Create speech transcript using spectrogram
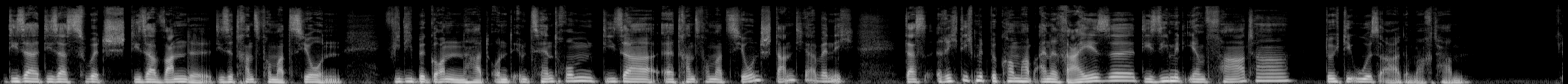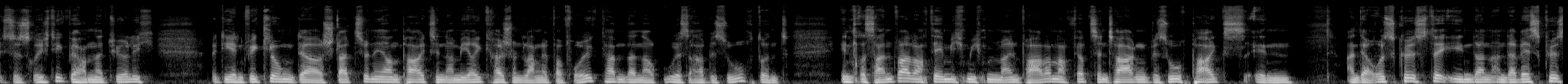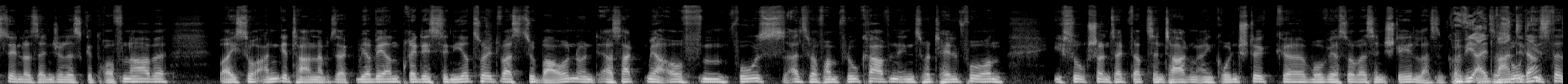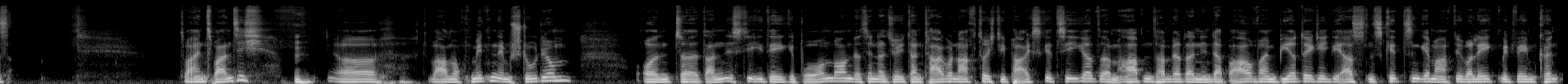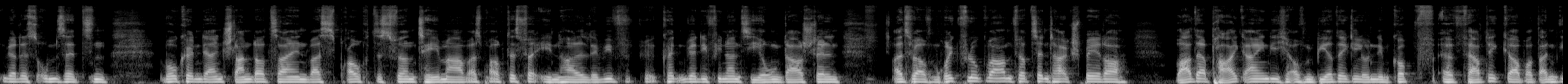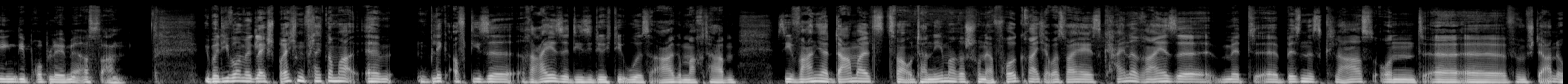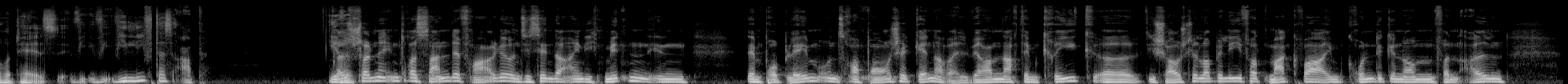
dieser dieser Switch, dieser Wandel, diese Transformation wie die begonnen hat. Und im Zentrum dieser äh, Transformation stand ja, wenn ich das richtig mitbekommen habe, eine Reise, die Sie mit Ihrem Vater durch die USA gemacht haben. Es ist richtig. Wir haben natürlich die Entwicklung der stationären Parks in Amerika schon lange verfolgt, haben dann auch USA besucht und interessant war, nachdem ich mich mit meinem Vater nach 14 Tagen Besuch Parks in, an der Ostküste, ihn dann an der Westküste in Los Angeles getroffen habe, war ich so angetan, habe gesagt, wir wären prädestiniert, so etwas zu bauen. Und er sagt mir auf dem Fuß, als wir vom Flughafen ins Hotel fuhren, ich suche schon seit 14 Tagen ein Grundstück, äh, wo wir sowas entstehen lassen können. Und wie alt also waren so Sie da? Ist das 22. Mhm. Äh, war noch mitten im Studium. Und äh, dann ist die Idee geboren worden. Wir sind natürlich dann Tag und Nacht durch die Parks geziegert. Am Abend haben wir dann in der Bar auf einem Bierdeckel die ersten Skizzen gemacht, überlegt, mit wem könnten wir das umsetzen, wo könnte ein Standort sein, was braucht es für ein Thema, was braucht es für Inhalte, wie könnten wir die Finanzierung darstellen. Als wir auf dem Rückflug waren, 14 Tage später, war der Park eigentlich auf dem Bierdeckel und im Kopf äh, fertig, aber dann gingen die Probleme erst an. Über die wollen wir gleich sprechen. Vielleicht nochmal ähm, ein Blick auf diese Reise, die Sie durch die USA gemacht haben. Sie waren ja damals zwar unternehmerisch schon erfolgreich, aber es war ja jetzt keine Reise mit äh, Business Class und äh, äh, Fünf-Sterne-Hotels. Wie, wie, wie lief das ab? Ihre das ist schon eine interessante Frage und Sie sind da eigentlich mitten in dem Problem unserer Branche generell. Wir haben nach dem Krieg äh, die Schausteller beliefert. Mack war im Grunde genommen von allen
